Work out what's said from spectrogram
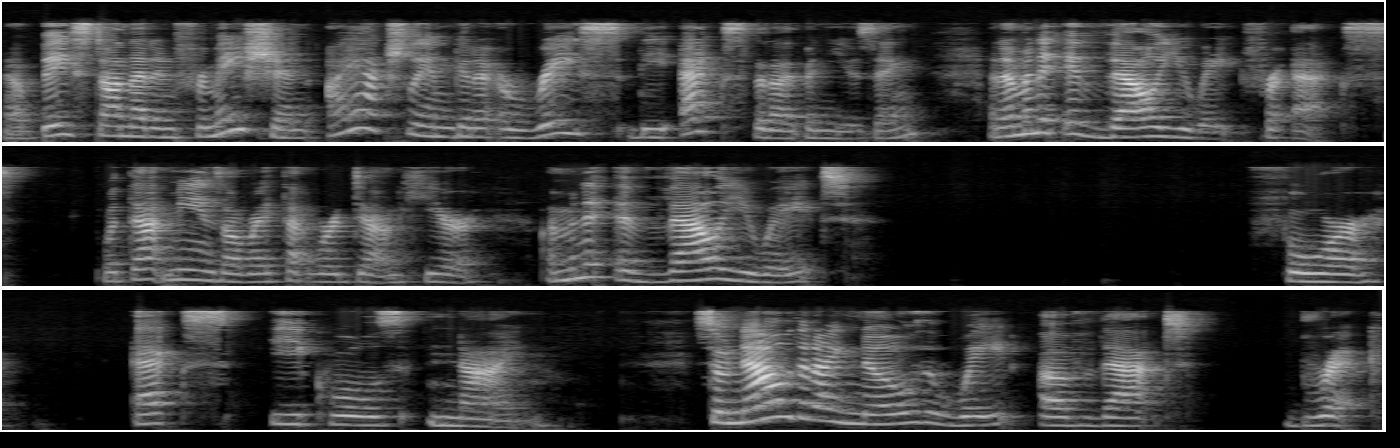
Now, based on that information, I actually am going to erase the x that I've been using, and I'm going to evaluate for x. What that means, I'll write that word down here. I'm going to evaluate for x equals 9. So now that I know the weight of that brick,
